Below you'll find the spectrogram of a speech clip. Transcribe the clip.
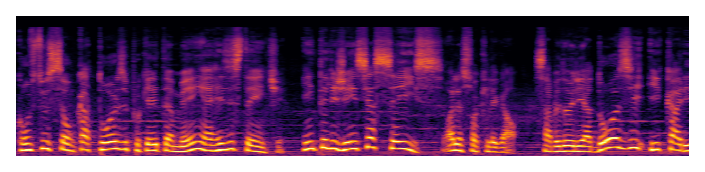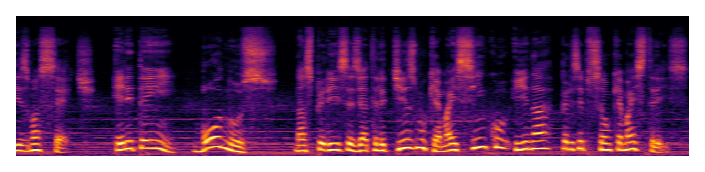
Constituição 14, porque ele também é resistente. Inteligência 6, olha só que legal. Sabedoria 12 e carisma 7. Ele tem bônus nas perícias de atletismo, que é mais 5, e na percepção, que é mais 3.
